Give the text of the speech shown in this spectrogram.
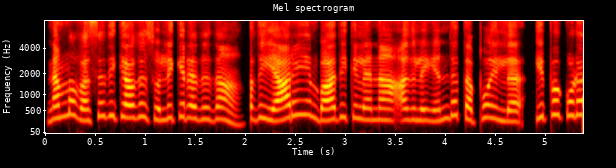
நம்ம வசதிக்காக சொல்லிக்கிறது தான். அது யாரையும் பாதிக்கலன்னா அதுல எந்த தப்பும் இல்ல. இப்ப கூட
